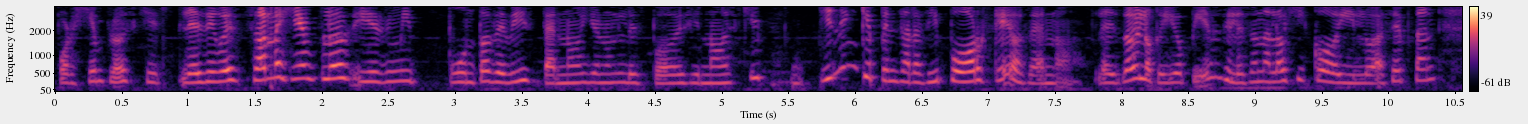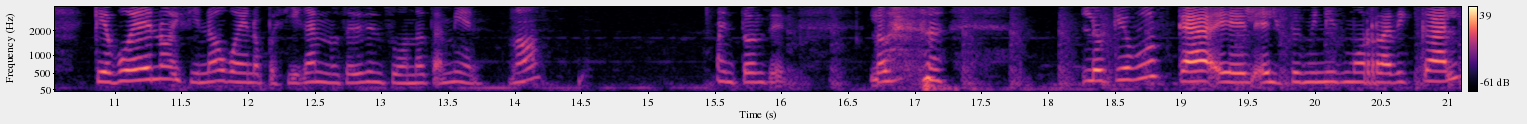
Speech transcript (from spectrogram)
por ejemplo, es que les digo, son ejemplos y es mi punto de vista, ¿no? Yo no les puedo decir, no, es que tienen que pensar así porque, o sea, no, les doy lo que yo pienso, si les suena lógico y lo aceptan, qué bueno, y si no, bueno, pues sigan ustedes en su onda también, ¿no? Entonces, lo, lo que busca el, el feminismo radical,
